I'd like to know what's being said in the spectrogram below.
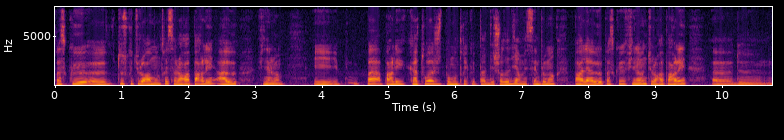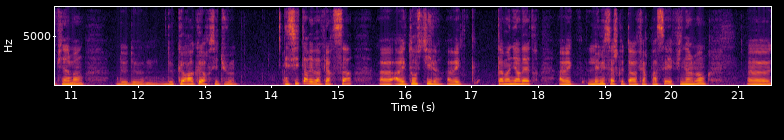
parce que tout ce que tu leur as montré, ça leur a parlé à eux finalement et pas parler qu'à toi juste pour montrer que tu as des choses à dire, mais simplement parler à eux parce que finalement tu leur as parlé euh, de finalement de, cœur à cœur si tu veux. Et si tu arrives à faire ça euh, avec ton style, avec ta manière d'être, avec les messages que tu as à faire passer, finalement, euh,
